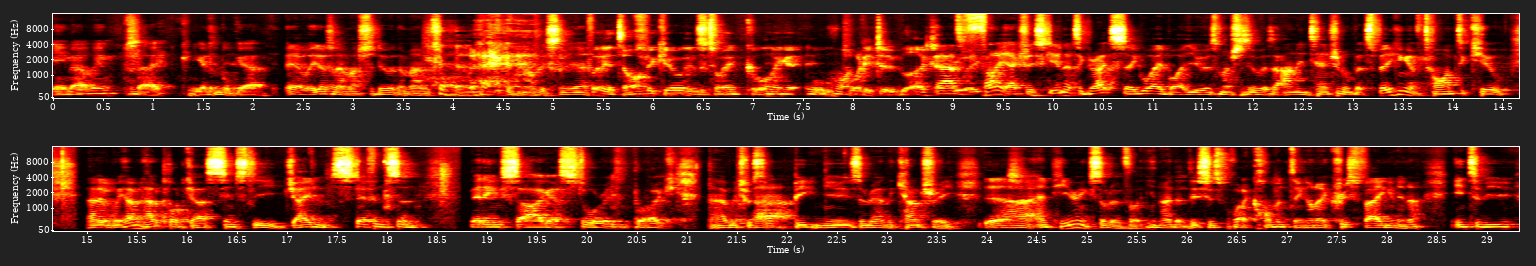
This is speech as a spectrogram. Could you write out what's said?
email him say, "Can you get a book out?" Yeah, well, he doesn't have much to do at the moment. obviously, yeah. Plenty of time to kill in between calling it all 22 blokes. Uh, every week. funny actually, Skin. That's a great segue by you, as much as it was unintentional. But speaking of time to kill, um, we haven't had a podcast since the Jaidyn Stephenson betting saga story broke, uh, which was Ah. big news around the country. Yes. Uh, and hearing sort of uh, you know that this is quite a common thing. I know Chris Fagan in an interview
